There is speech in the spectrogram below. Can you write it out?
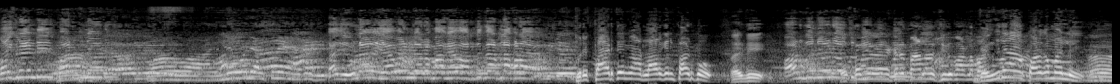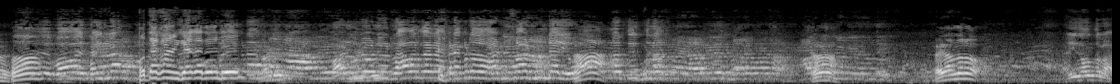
పైకి రండి పాడుకునేవాడు అది ఎవరు ఏమన్నారో మాకేం అర్థం కావట్లే అక్కడ. మరి పాడితే ఆడుకొని పాడుకో. అది. పాడుకునేవాడు పడక మళ్ళీ. ఏ బాబాయ్ పైకి రా. కొత్త కానీ ఇంకేకదేంటి పాడుకునేవాడు రావాలి కానీ అక్కడెక్కడ ఎవరు. ఐదు వందలు ఐదు వందలా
